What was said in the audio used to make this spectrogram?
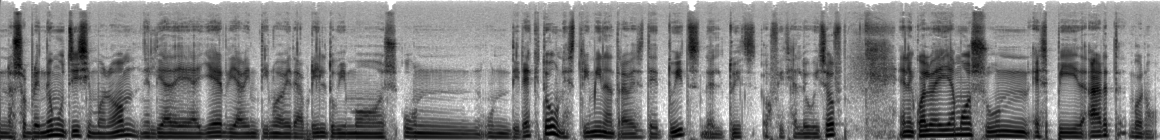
nos sorprendió muchísimo, ¿no? El día de ayer, día 29 de abril, tuvimos un, directo, un streaming a través de Twitch, del Twitch oficial de Ubisoft, en el cual veíamos un speed art, bueno,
